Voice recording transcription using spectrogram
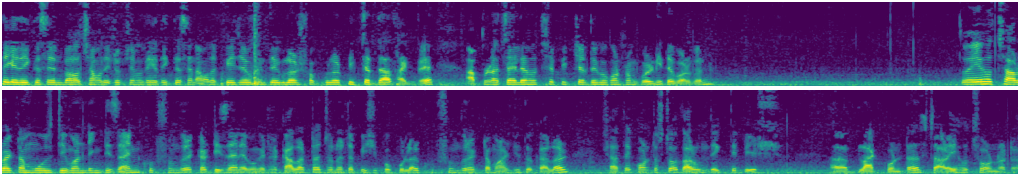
থেকে দেখতেছেন বা হচ্ছে আমাদের ইউটিউব চ্যানেল থেকে দেখতেছেন, আমাদের পেজেও কিন্তু এগুলোর সবগুলোর পিকচার দেওয়া থাকবে। আপনারা চাইলে হচ্ছে পিকচার দেখেও কনফার্ম করে নিতে পারবেন। তো এই হচ্ছে আরও একটা মোস্ট ডিমান্ডিং ডিজাইন খুব সুন্দর একটা ডিজাইন এবং এটার কালারটার জন্য এটা বেশি পপুলার খুব সুন্দর একটা মার্জিত কালার সাথে কন্ট্রাস্টটাও দারুণ দেখতে, বেশ ব্ল্যাক কন্ট্রাস্ট আর এই হচ্ছে ওড়নাটা।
